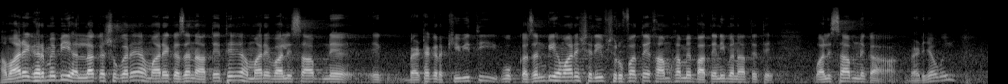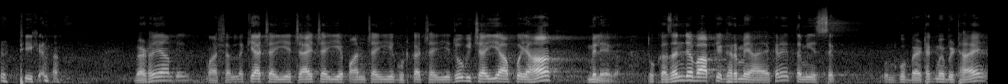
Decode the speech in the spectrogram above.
हमारे घर में भी अल्लाह का शुक्र है, हमारे कज़न आते थे, हमारे वालिद साहब ने एक बैठक रखी हुई थी। वो कज़न भी हमारे शरीफ शरुफा थे खाम खाम में बातें नहीं बनाते थे। वालिद साहब ने कहा बैठ जाओ भाई। ठीक है ना? बैठो यहाँ पे, माशाल्लाह, क्या चाहिए, चाय चाहिए, पान चाहिए गुटका चाहिए, जो भी चाहिए आपको यहाँ मिलेगा। तो कज़न जब आपके घर में आया करें, तमीज़ से उनको बैठक में बिठाएँ,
